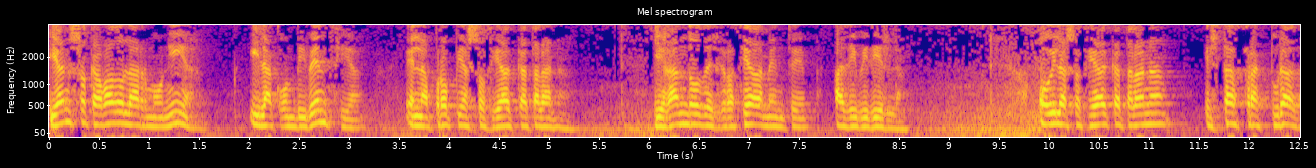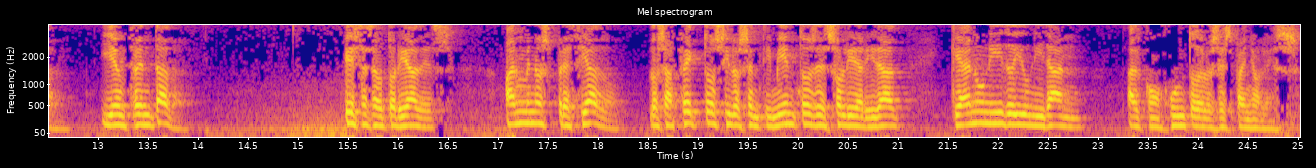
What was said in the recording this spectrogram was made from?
y han socavado la armonía y la convivencia en la propia sociedad catalana, llegando desgraciadamente a dividirla. Hoy la sociedad catalana está fracturada y enfrentada. Esas autoridades han menospreciado los afectos y los sentimientos de solidaridad que han unido y unirán al conjunto de los españoles.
